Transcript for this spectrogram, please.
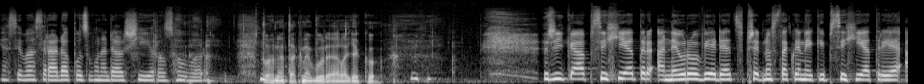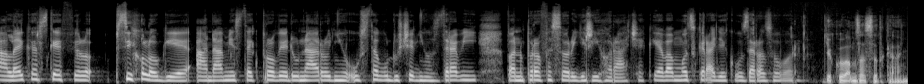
já si vás ráda pozvu na další rozhovor. to hned tak nebude, ale děkuji. Říká psychiatr a neurovědec, přednosta kliniky psychiatrie a lékařské filo- psychologie a náměstek pro vědu Národního ústavu duševního zdraví, pan profesor Jiří Horáček. Já vám moc krát děkuji za rozhovor. Děkuji vám za setkání.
